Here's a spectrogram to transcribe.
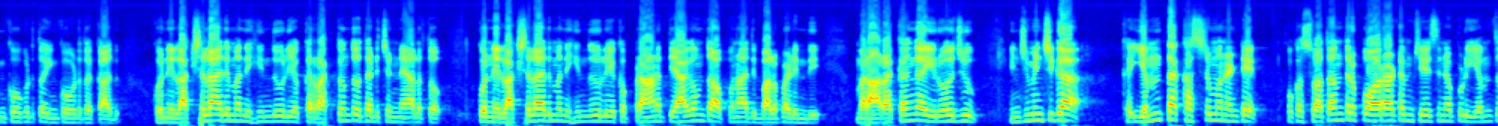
ఇంకొకటితో ఇంకొకటితో కాదు. కొన్ని లక్షలాది మంది హిందువుల యొక్క రక్తంతో తడిచిన నేలతో కొన్ని లక్షలాది మంది హిందువుల యొక్క ప్రాణ త్యాగంతో ఆ పునాది బలపడింది. మరి ఆ రకంగా ఈరోజు ఇంచుమించుగా ఎంత కష్టమనంటే ఒక స్వతంత్ర పోరాటం చేసినప్పుడు ఎంత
